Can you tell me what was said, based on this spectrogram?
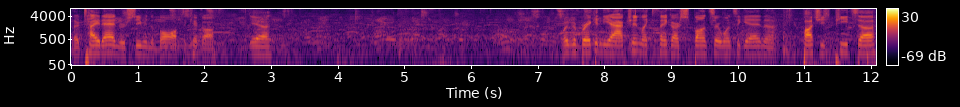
their tight end receiving the ball off the kickoff. Yeah. We've been breaking the action. like to thank our sponsor once again, uh, Patxi's Pizza,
